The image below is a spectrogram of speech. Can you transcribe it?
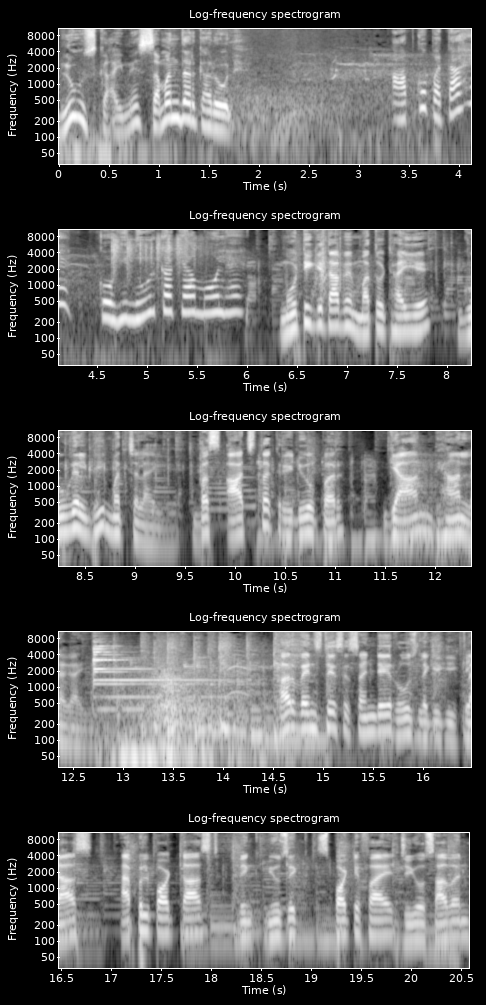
ब्लू स्काई में समंदर का रोल है। आपको पता है कोहिनूर का क्या मोल है? मोटी किताबें मत उठाइए गूगल भी मत चलाइए। बस आज तक रेडियो पर ज्ञान ध्यान लगाइए। हर वेंसडे से संडे रोज लगेगी class Apple Podcast Wink Music Spotify Jio Saavn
